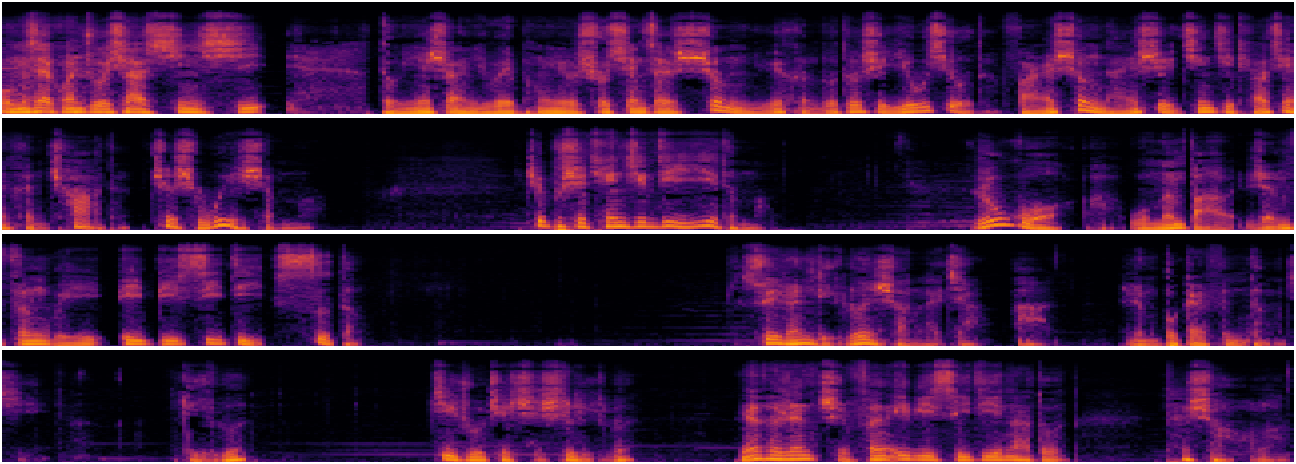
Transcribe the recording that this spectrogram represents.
我们再关注一下信息。抖音上一位朋友说：“现在剩女很多都是优秀的，反而剩男是经济条件很差的，这是为什么？这不是天经地义的吗？”如果啊，我们把人分为 A、B、C、D 四等，虽然理论上来讲啊，人不该分等级，理论，记住这只是理论，人和人只分 A、B、C、D 那都太少了。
